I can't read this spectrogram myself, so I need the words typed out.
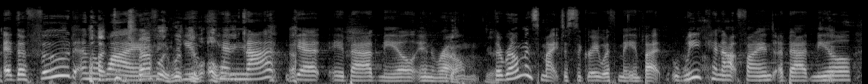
the food and the wine, you, you cannot get a bad meal in Rome. Yeah, yeah. The Romans might disagree with me, but we cannot find a bad meal. Yeah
